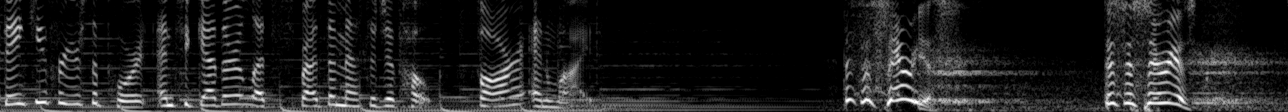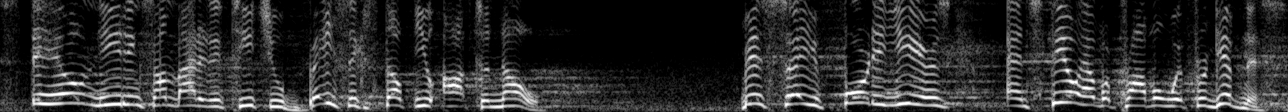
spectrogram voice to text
Thank you for your support, and together let's spread the message of hope far and wide. This is serious. This is serious still needing somebody to teach you basic stuff you ought to know. Been saved 40 years and still have a problem with forgiveness.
